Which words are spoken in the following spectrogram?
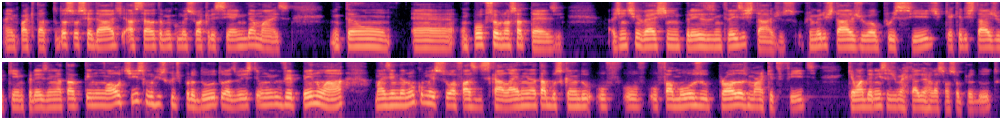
a impactar toda a sociedade, a Stella também começou a crescer ainda mais. Então, é, um pouco sobre nossa tese. A gente investe em empresas em três estágios. O primeiro estágio é o pre-seed, que é aquele estágio que a empresa ainda está tendo um altíssimo risco de produto, às vezes tem um MVP no ar, mas ainda não começou a fase de escalar, ela ainda está buscando o, o, o famoso Product Market Fit, que é uma aderência de mercado em relação ao seu produto.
